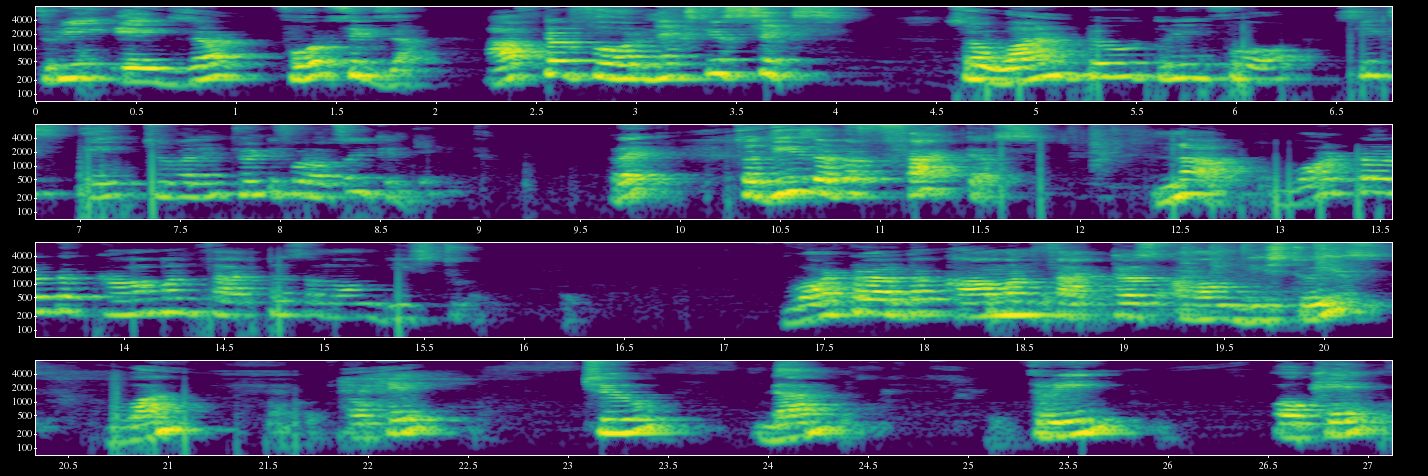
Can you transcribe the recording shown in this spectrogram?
3 8 ja, 4 6 ja. After 4, next is 6. So 1, 2, 3, 4, 6, 8, 12 and 24 also you can take it. Right? So these are the factors. Now, what are the common factors among these two? What are the common factors among these two is 1, okay, 2, done, 3, okay,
